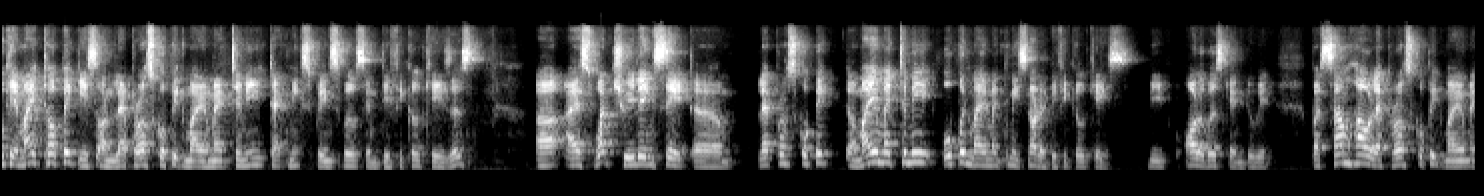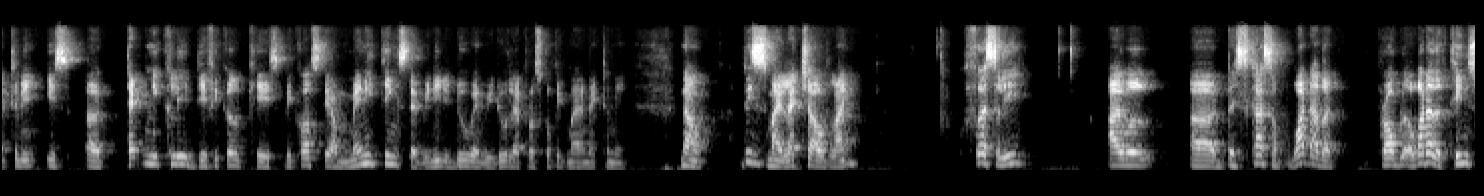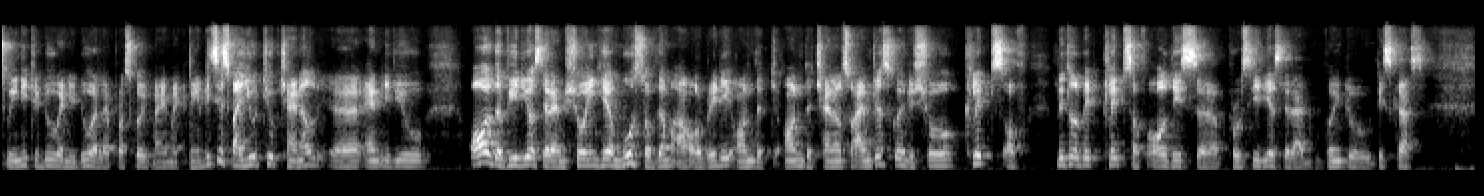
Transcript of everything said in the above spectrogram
Okay, my topic is on laparoscopic myomectomy techniques, principles, and difficult cases. Uh, as what Chui Ling said, um, laparoscopic uh, myomectomy, open myomectomy is not a difficult case. We, all of us can do it. But somehow laparoscopic myomectomy is a technically difficult case because there are many things that we need to do when we do laparoscopic myomectomy. Now, this is my lecture outline. Firstly, I will uh, discuss of what are the problem, what are the things we need to do when you do a laparoscopic myomectomy. This is my YouTube channel, uh, and if you all the videos that I'm showing here, most of them are already on the on the channel. So I'm just going to show clips of little bit clips of all these uh, procedures that I'm going to discuss.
